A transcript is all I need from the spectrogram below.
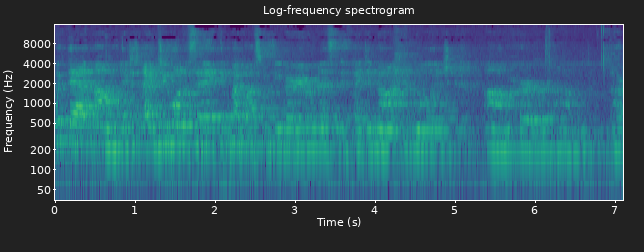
with that, um, I, just, I do want to say I think my boss would be very remiss if I did not acknowledge um, her, um, our,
